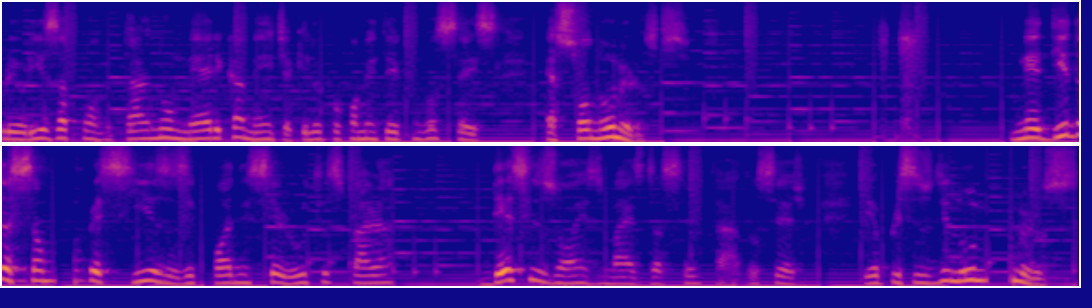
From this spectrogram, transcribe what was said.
Prioriza apontar numericamente aquilo que eu comentei com vocês. É só números. Medidas são precisas e podem ser úteis para decisões mais acertadas. Ou seja, eu preciso de números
